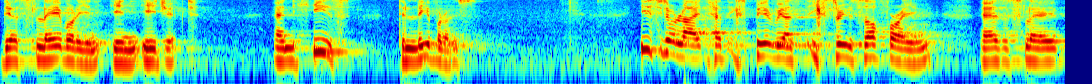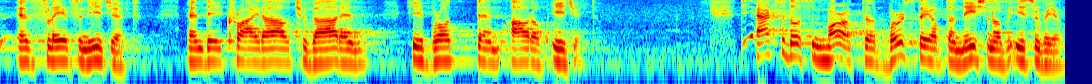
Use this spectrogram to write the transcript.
their slavery in, in Egypt and his deliverance. Israelites had experienced extreme suffering as, slave, as slaves in Egypt, and they cried out to God, and He brought them out of Egypt. The Exodus marked the birthday of the nation of Israel.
